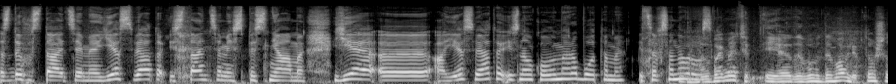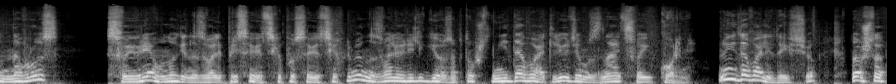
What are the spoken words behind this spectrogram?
з дегустаціями, є свято із танцями, з піснями, є, е, а є свято із науковими роботами. І це все Навруз. Вы поймете, я добав- добавлю, потому что Навруз в свое время многие называли при советских, постсоветских времен, назвали религиозным, потому что не давать людям знать свои корни. Ну, не давали, да и все. Потому что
